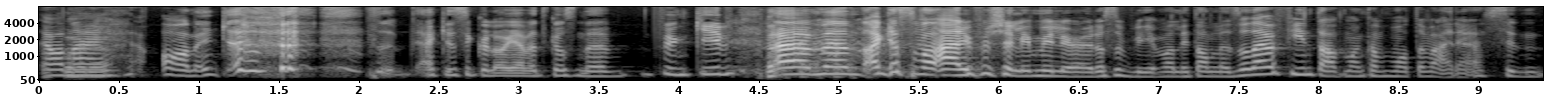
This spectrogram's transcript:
Ja, nei, jeg aner ikke. Jeg er ikke psykolog, jeg vet ikke hvordan det funker. Eh, men I guess man er i forskjellige miljøer, og så blir man litt annerledes. Og det er jo fint da, at man kan på en måte være sin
